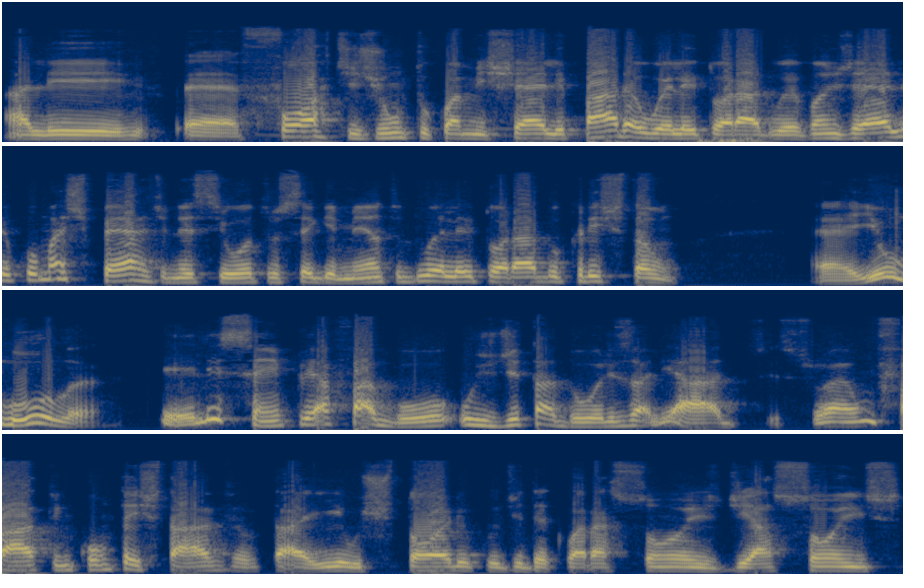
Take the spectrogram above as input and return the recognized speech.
ali é, forte junto com a Michelle para o eleitorado evangélico, mas perde nesse outro segmento do eleitorado cristão. É, e o Lula, ele sempre afagou os ditadores aliados. Isso é um fato incontestável, tá aí o histórico de declarações, de ações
